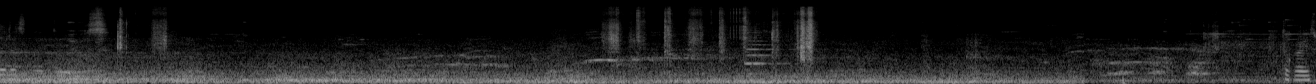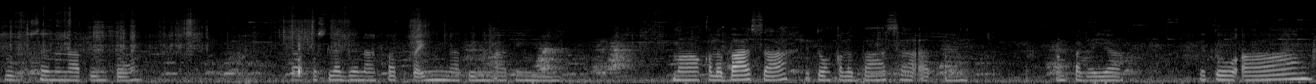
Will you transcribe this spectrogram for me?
Madalas na ito is ito guys bubuksan na natin to. Tapos lagyan na papainin natin ng ating mga, kalabasa. Itong kalabasa at ang, ang palaya. Ito ang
